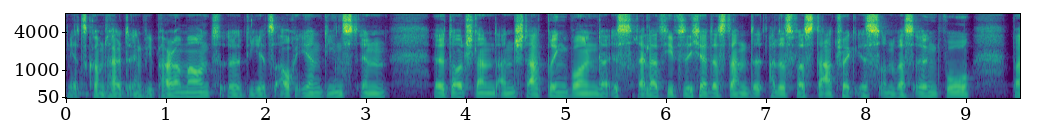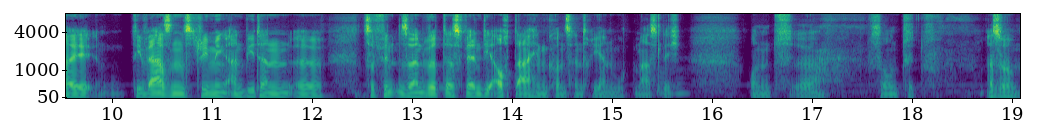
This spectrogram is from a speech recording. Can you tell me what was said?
Jetzt kommt halt irgendwie Paramount, äh, die jetzt auch ihren Dienst in äh, Deutschland an den Start bringen wollen. Da ist relativ sicher, dass dann alles, was Star Trek ist und was irgendwo bei diversen Streaming-Anbietern äh, zu finden sein wird, das werden die auch dahin konzentrieren, mutmaßlich. Mhm. Und äh, so und also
